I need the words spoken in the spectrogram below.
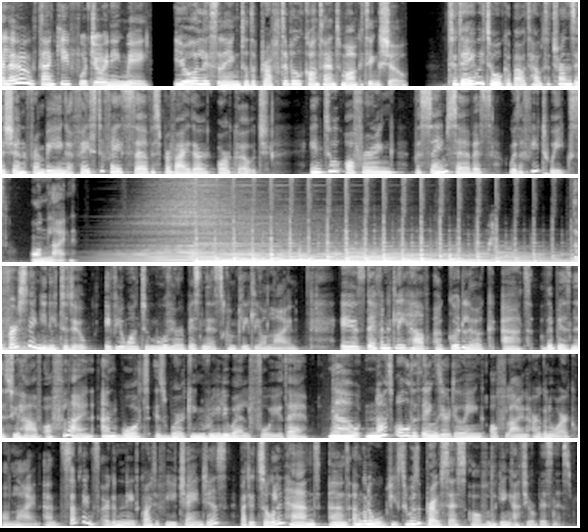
Hello, thank you for joining me. You're listening to the Profitable Content Marketing Show. Today, we talk about how to transition from being a face to face service provider or coach into offering the same service with a few tweaks online. The first thing you need to do if you want to move your business completely online is definitely have a good look at the business you have offline and what is working really well for you there. Now, not all the things you're doing offline are going to work online, and some things are going to need quite a few changes, but it's all in hand, and I'm going to walk you through the process of looking at your business.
